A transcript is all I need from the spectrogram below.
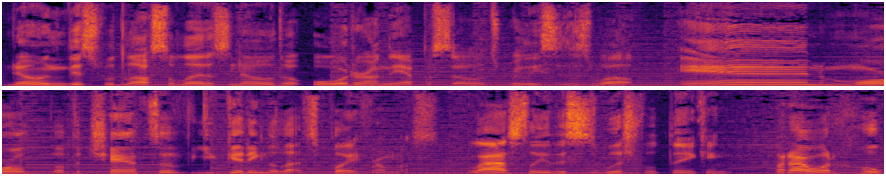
Knowing this would also let us know the order on the episodes releases as well, and more of a chance of you getting a Let's Play from us. Lastly, this is wishful thinking, but I would hope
